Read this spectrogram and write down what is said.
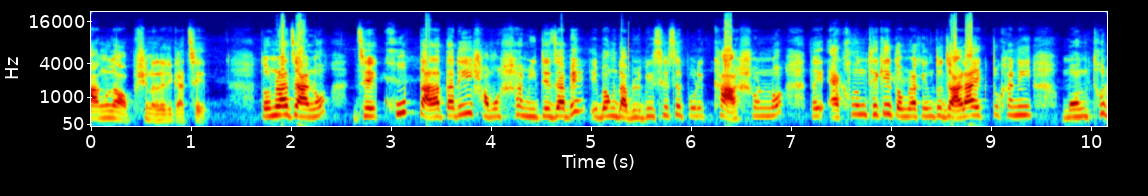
বাংলা অপশনালের কাছে। তোমরা জানো যে খুব তাড়াতাড়ি সমস্যা মিটে যাবে এবং ডাব্লিউবিসিএস এর পরীক্ষা আসন্ন। তাই এখন থেকে তোমরা কিন্তু যারা একটুখানি মন্থর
